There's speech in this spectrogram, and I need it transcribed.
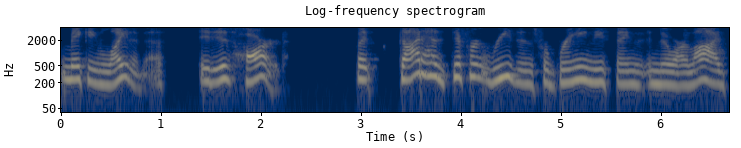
making light of this. It is hard, but God has different reasons for bringing these things into our lives,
